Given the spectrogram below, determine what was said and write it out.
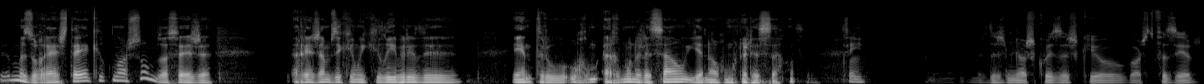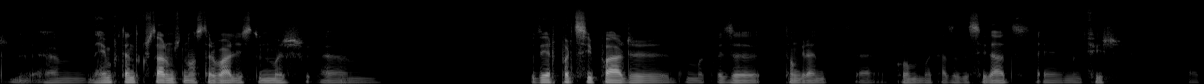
mas o resto é aquilo que nós somos, ou seja, arranjamos aqui um equilíbrio de entre o, a remuneração e a não remuneração. Sim. Uma das melhores coisas que eu gosto de fazer um, é importante gostarmos do nosso trabalho, isso tudo, mas um, poder participar de uma coisa tão grande uh, como a Casa da Cidade é muito fixe. Uh,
